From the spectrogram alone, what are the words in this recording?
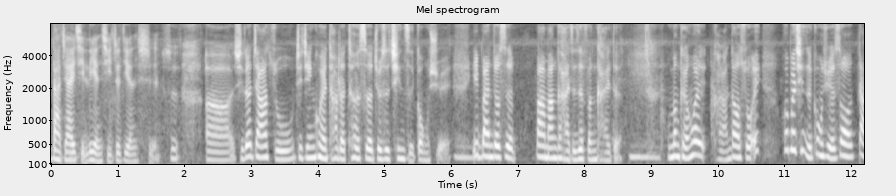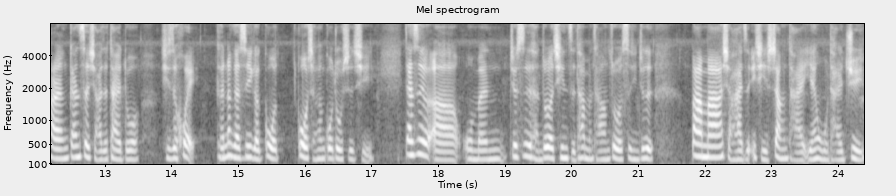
大家一起练习这件事？嗯、是呃，喜乐家族基金会它的特色就是亲子共学，嗯、一般都是爸妈跟孩子是分开的。嗯、我们可能会考量到说，哎，会不会亲子共学的时候，大人干涉小孩子太多？其实会，可能那个是一个过过程跟过渡时期。但是呃，我们就是很多的亲子，他们常常做的事情就是，爸妈小孩子一起上台演舞台剧，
